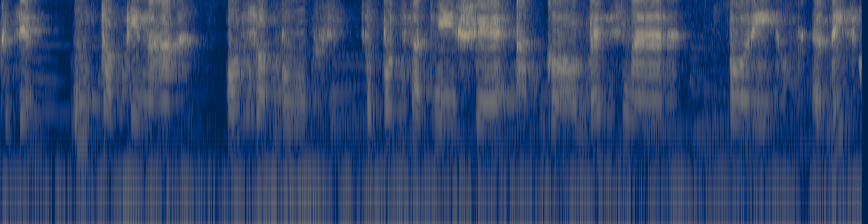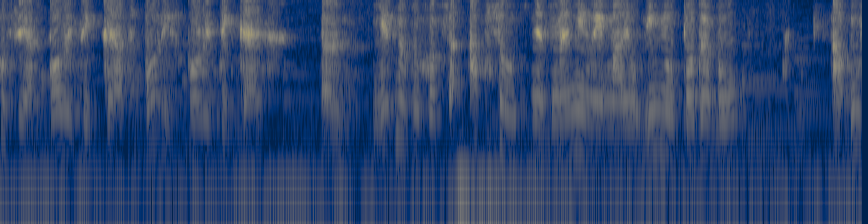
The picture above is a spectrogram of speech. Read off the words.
kde útoky na osobu sú podstatnejšie ako vecné spory. Diskusia v politike a spory v politike e, jednoducho sa absolútne zmenili, majú inú podobu a už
